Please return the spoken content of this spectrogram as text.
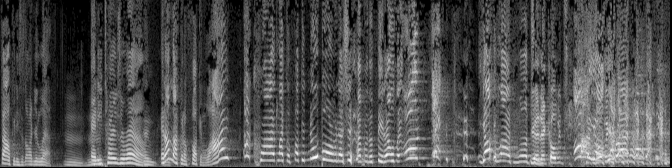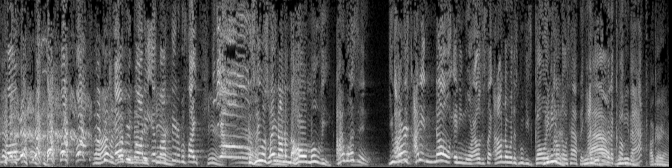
Falcon. He says, "On your left," mm-hmm. and he turns around. And, And- I'm not gonna fucking lie. I cried like a fucking newborn when that shit happened in the theater. I was like, "Oh shit!" Y'all can lie if you want to. You had that COVID. Oh, the yo, COVID yeah. No, I was definitely not Everybody just in my theater was like, Cheering. "Yo!" Cause we was waiting on him the whole movie. I wasn't. You I, weren't? just, I didn't know anymore. I was just like, I don't know where this movie's going. Me I don't know what's happening. Me I knew they were going to come back, Okay. Yeah.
